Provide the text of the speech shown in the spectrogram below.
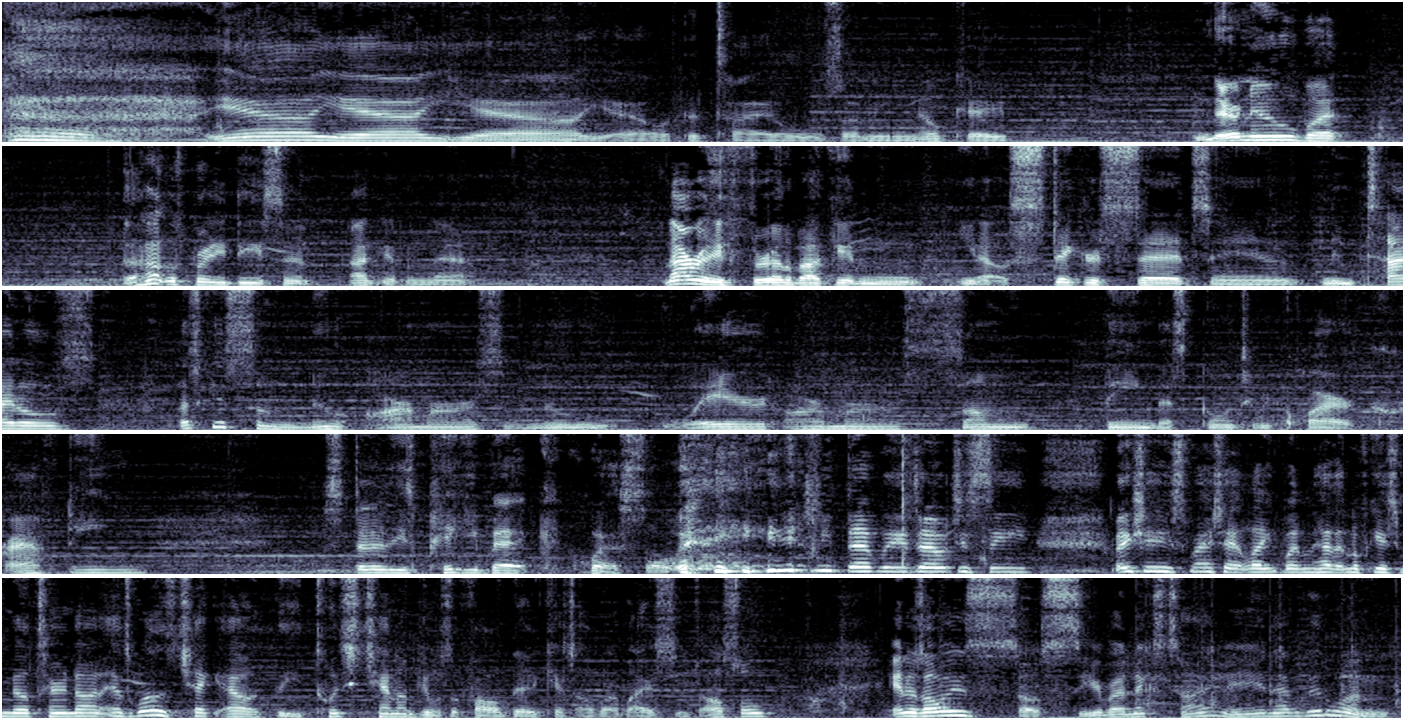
yeah, yeah, yeah, yeah, with the titles. I mean, okay. They're new, but the hunt was pretty decent. I'll give them that not really thrilled about getting, you know, sticker sets and new titles. Let's get some new armor, some new layered armor, something that's going to require crafting instead of these piggyback quests. So if you definitely enjoy what you see, make sure you smash that like button, have that notification bell turned on, as well as check out the Twitch channel. Give us a follow there to catch all of our live streams. Also, and as always, I'll see you about next time and have a good one.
